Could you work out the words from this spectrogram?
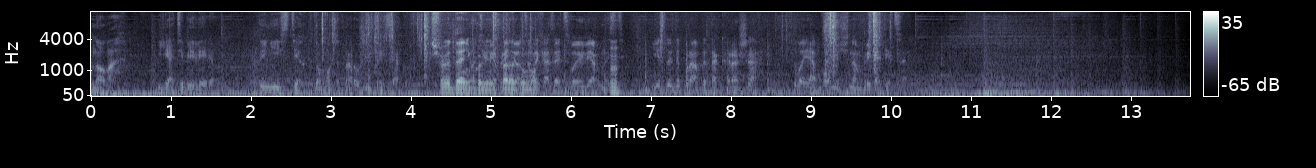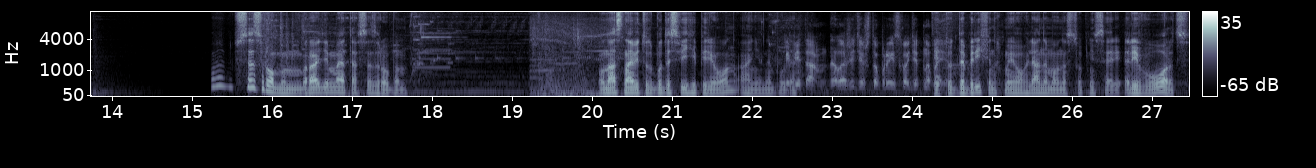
Нова, я тебе верю. Ты не из тех, кто может нарушить присягу. Но Швиденько тебе він придется передумав. доказать свою верность. Если ты правда так хороша, твоя помощь нам пригодится. Все зробимо, раді мета, все зробимо. У нас навіть тут буде свій гіперіон. А, ні, не буде. Капитан, доложите, что происходит на поверхности. тут дебріфінг, ми його глянемо в наступній серії. Rewards.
